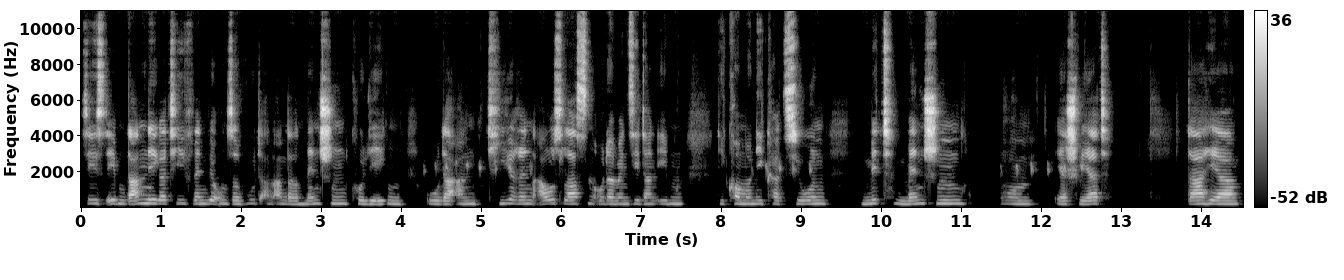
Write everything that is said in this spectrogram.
Sie ist eben dann negativ, wenn wir unsere Wut an anderen Menschen, Kollegen oder an Tieren auslassen oder wenn sie dann eben die Kommunikation mit Menschen ähm, erschwert. Daher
